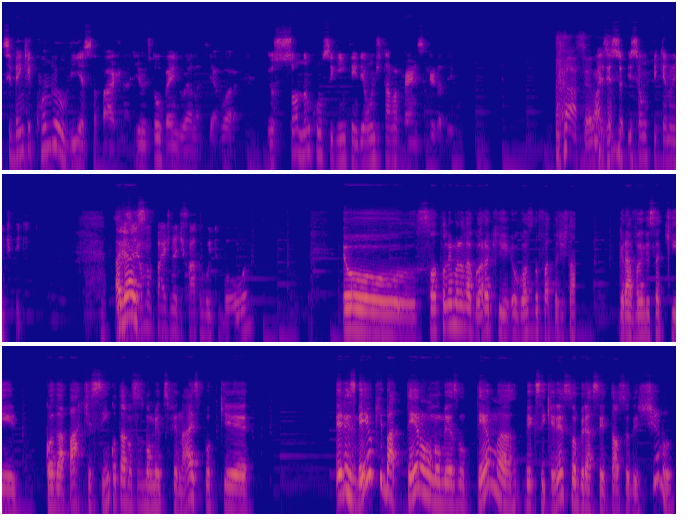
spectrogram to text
se bem que quando eu vi essa página, e eu estou vendo ela aqui agora, eu só não consegui entender onde estava a perna esquerda dele. ah, sei lá. Mas isso, isso é um pequeno nitpick. Mas Aliás, é uma página de fato muito boa. Eu só tô lembrando agora que eu gosto do fato de a gente estar gravando isso aqui quando a parte 5 tá nos seus momentos finais, porque eles meio que bateram no mesmo tema, meio que se querer, sobre aceitar o seu destino.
